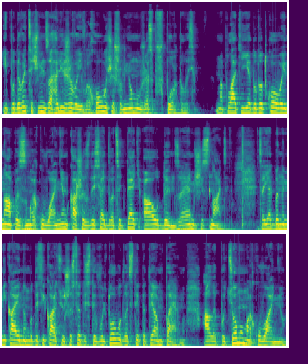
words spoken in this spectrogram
і подивитися, чи він взагалі живий, враховуючи, що в ньому вже шпортились. На платі є додатковий напис з маркуванням К6025А1 ЗМ16. Це якби намікає на модифікацію 60 вольтову 25 амперну. Але по цьому маркуванню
